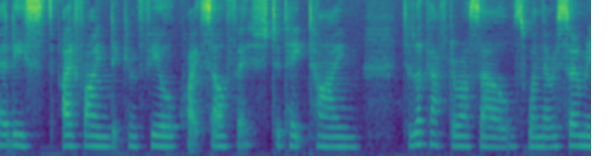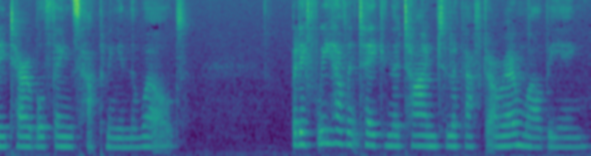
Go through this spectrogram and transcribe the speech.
at least I find it can feel quite selfish to take time to look after ourselves when there are so many terrible things happening in the world. But if we haven't taken the time to look after our own well being,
